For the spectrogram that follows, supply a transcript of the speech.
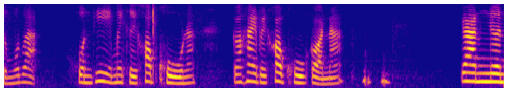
สมมติว่า คนที่ไม่เคยครอบครูนะ ก็ให้ไปครอบครูก่อนนะ การเงิน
